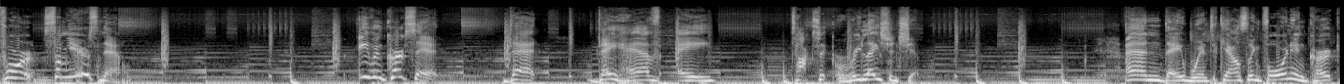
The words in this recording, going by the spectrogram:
for some years now. Even Kirk said that they have a toxic relationship. And they went to counseling for it, and Kirk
